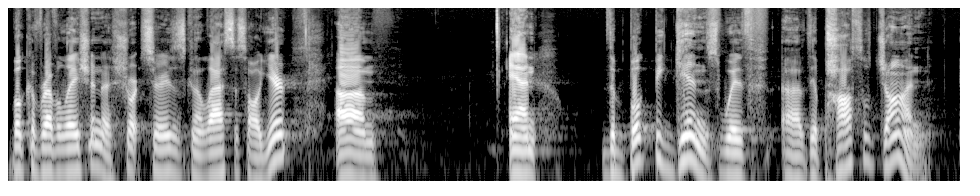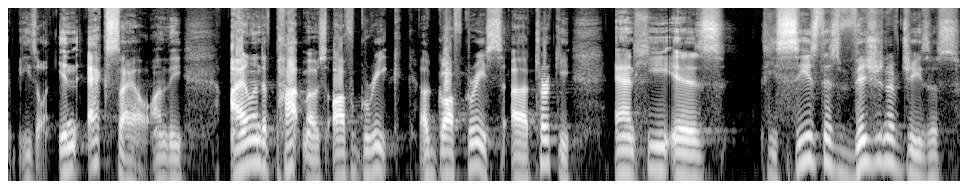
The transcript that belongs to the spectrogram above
book of Revelation, a short series that's going to last us all year. Um, and the book begins with uh, the Apostle John. He's in exile on the island of Patmos off Greek, uh, off Greece, uh, Turkey, and he is he sees this vision of Jesus,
